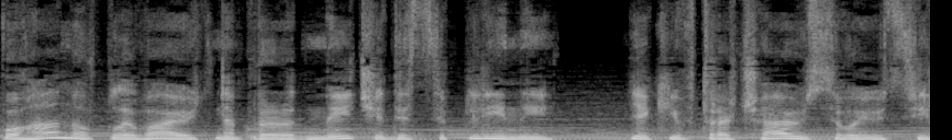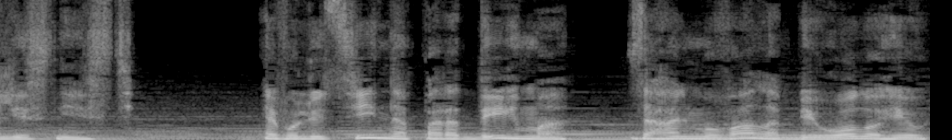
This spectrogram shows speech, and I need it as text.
погано впливають на природничі дисципліни, які втрачають свою цілісність. Еволюційна парадигма загальмувала біологів,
